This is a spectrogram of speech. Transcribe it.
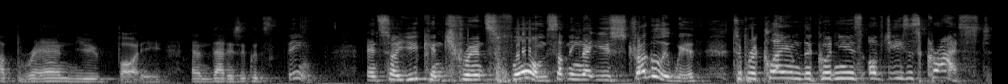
a brand new body, and that is a good thing. And so you can transform something that you struggle with to proclaim the good news of Jesus Christ.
